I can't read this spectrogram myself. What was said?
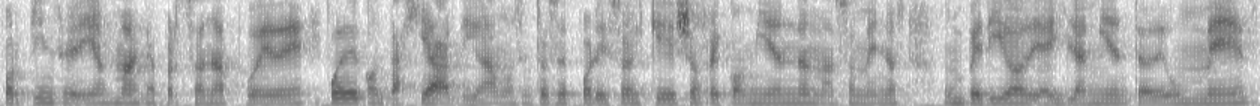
por 15 días más la persona puede, puede contagiar, digamos. Entonces por eso es que ellos recomiendan más o menos un periodo de aislamiento de un mes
